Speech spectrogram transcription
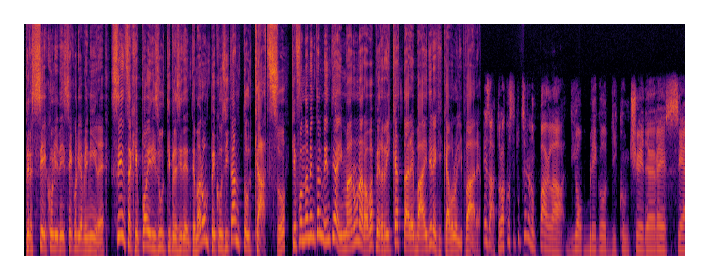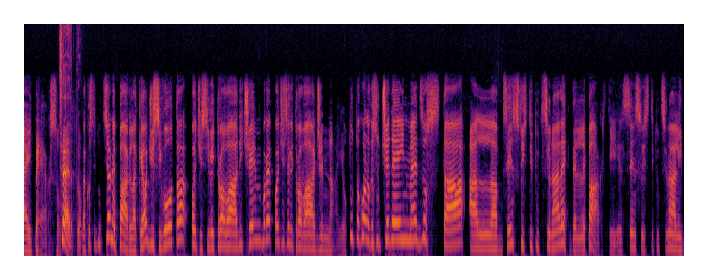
per secoli, nei secoli a venire, senza che poi risulti presidente, ma rompe così tanto il cazzo che fondamentalmente ha in mano una roba per ricattare Biden e chi cavolo gli pare. Esatto, la Costituzione non parla di obbligo di concedere se hai perso. Certo. La Costituzione parla che oggi si vota, poi ci si ritrova a dicembre, poi ci si ritrova a gennaio. Tutto quello che succede in mezzo sta al senso istituzionale delle parti. Il senso istituzionale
